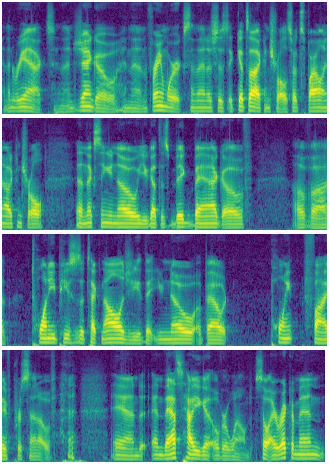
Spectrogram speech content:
and then React, and then Django, and then frameworks, and then it's just it gets out of control. It starts spiraling out of control, and next thing you know, you got this big bag of of uh, 20 pieces of technology that you know about 0.5% of. and and that's how you get overwhelmed. So I recommend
